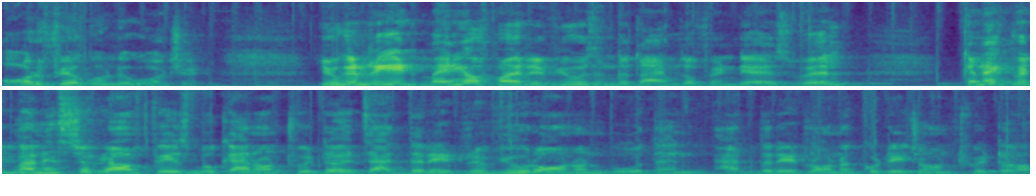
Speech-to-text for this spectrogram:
or if you're going to watch it. You can read many of my reviews in the Times of India as well. Connect with me on Instagram, Facebook, and on Twitter. It's at the rate ReviewRon on both and at the rate Ronak Kotecha on Twitter.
